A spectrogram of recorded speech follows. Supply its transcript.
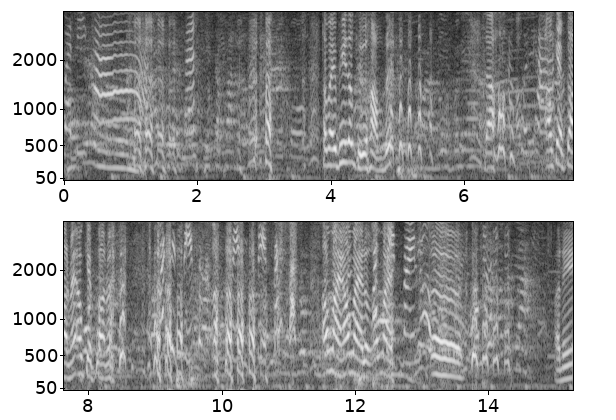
สวัสดีค่ะมาทำไมพี่ต้องถือห่ำด้วยเดาขอบคุณค่ะเอาเก็บก่อนไหมเอาเก็บก่อนไหมมันติดติดติดติดไหมเอาใหม่เอาใหม่ลูกเอาใหม่มันติดไหมลูกเอออันนี้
